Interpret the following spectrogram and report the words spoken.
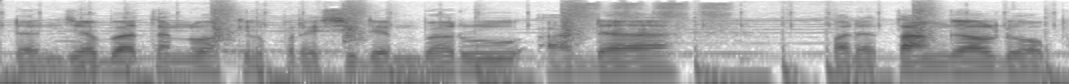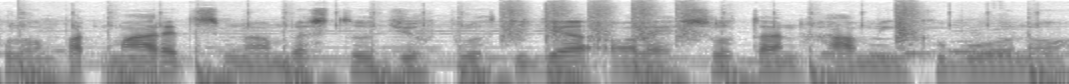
dan jabatan Wakil Presiden baru ada pada tanggal 24 Maret 1973 oleh Sultan Hamengkubuwono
